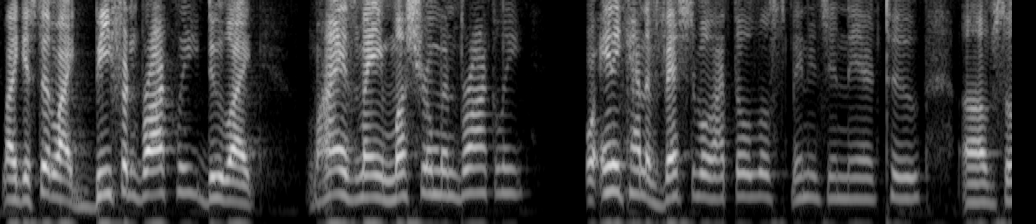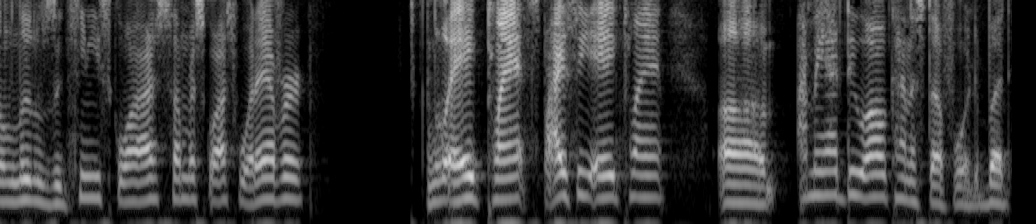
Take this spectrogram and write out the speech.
Like instead of like beef and broccoli, do like lion's mane mushroom and broccoli or any kind of vegetable. I throw a little spinach in there too, um, some little zucchini squash, summer squash, whatever. A little eggplant, spicy eggplant. Um, I mean, I do all kind of stuff with it. But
